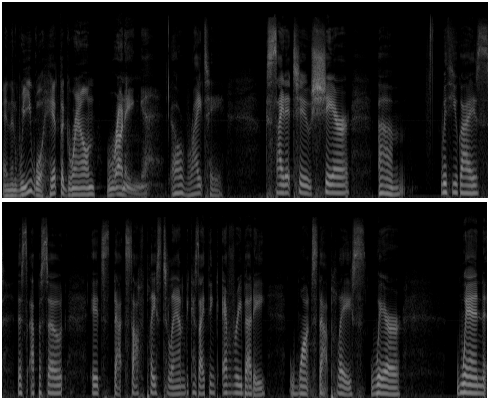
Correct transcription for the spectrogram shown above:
and then we will hit the ground running. All righty. Excited to share um, with you guys this episode. It's that soft place to land because I think everybody wants that place where when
